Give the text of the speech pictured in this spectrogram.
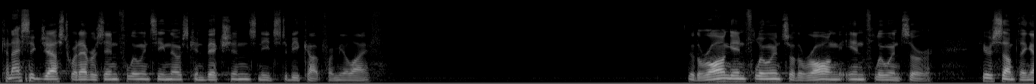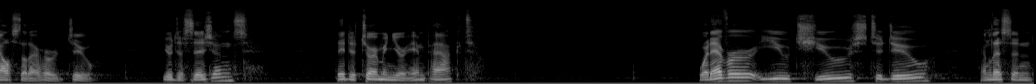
Can I suggest whatever's influencing those convictions needs to be cut from your life? They're the wrong influence or the wrong influencer. Here's something else that I heard too your decisions, they determine your impact. Whatever you choose to do, and listen,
